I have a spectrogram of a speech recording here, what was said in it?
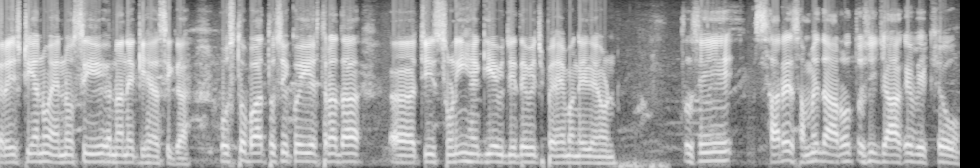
ਰਜਿਸਟਰੀਆਂ ਨੂੰ ਐਨਓਸੀ ਉਹਨਾਂ ਨੇ ਕਿਹਾ ਸੀਗਾ। ਉਸ ਤੋਂ ਬਾਅਦ ਤੁਸੀਂ ਕੋਈ ਇਸ ਤਰ੍ਹਾਂ ਦਾ ਚੀਜ਼ ਸੁਣੀ ਹੈਗੀ ਹੈ ਜਿਹਦੇ ਵਿੱਚ ਪੈਸੇ ਮੰਗੇ ਗਏ ਹੁਣ? ਤੁਸੀਂ ਸਾਰੇ ਸਮਝਦਾਰ ਹੋ ਤੁਸੀਂ ਜਾ ਕੇ ਵੇਖਿਓ।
